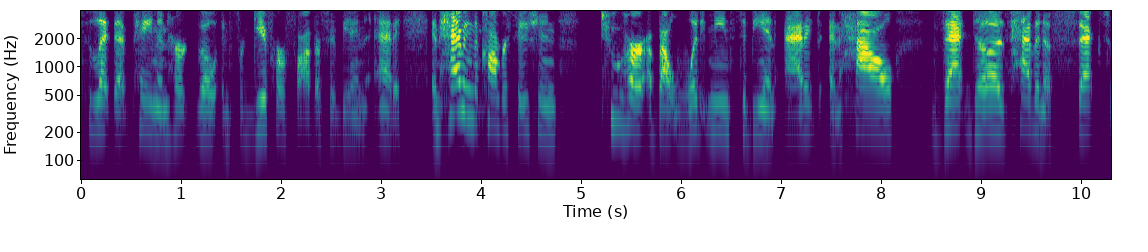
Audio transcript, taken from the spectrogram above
to let that pain and hurt go and forgive her father for being an addict. And having the conversation to her about what it means to be an addict and how that does have an effect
